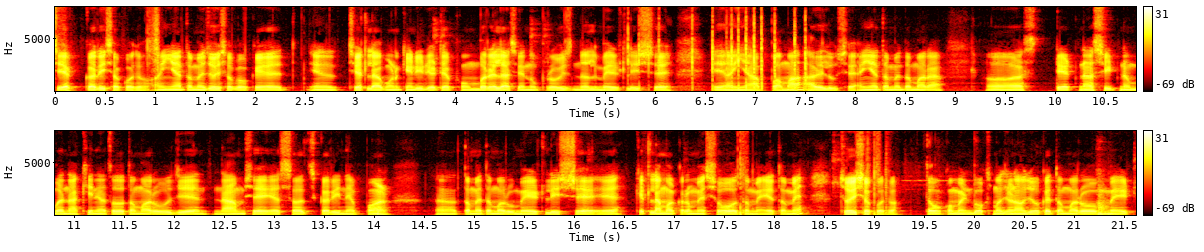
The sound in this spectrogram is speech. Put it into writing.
ચેક કરી શકો છો. અહીંયા તમે જોઈ શકો કે જેટલા પણ કેન્ડિડેટે ફોર્મ ભરેલા છે એનું પ્રોવિઝનલ મેરિટ લિસ્ટ છે એ અહીંયા આપવામાં આવેલું છે. અહીંયા તમે તમારા સ્ટેટના સીટ નંબર નાખીને અથવા તમારું જે નામ છે એ સર્ચ કરીને પણ તમે તમારું મેરિટ લિસ્ટ છે એ કેટલામાં ક્રમે છો તમે એ તમે જોઈ શકો છો. તો કોમેન્ટ બોક્સમાં જણાવજો કે તમારો મેરિટ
